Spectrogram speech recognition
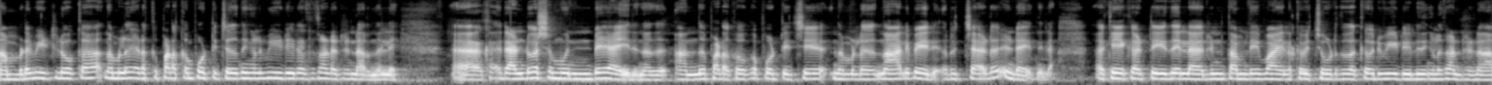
നമ്മുടെ വീട്ടിലൊക്കെ നമ്മൾ ഇടയ്ക്ക് പടക്കം പൊട്ടിച്ചത് നിങ്ങൾ വീഡിയോയിലൊക്കെ കണ്ടിട്ടുണ്ടായിരുന്നല്ലേ? രണ്ട് വർഷം മുൻപേ ആയിരുന്നത്. അന്ന് പടക്കമൊക്കെ പൊട്ടിച്ച് നമ്മൾ നാല് പേര് റിച്ചാർഡ് ഉണ്ടായിരുന്നില്ല. കേക്ക് കട്ട് ചെയ്ത് എല്ലാവരും തമ്മിൽ വായിലൊക്കെ വെച്ച് കൊടുത്തതൊക്കെ ഒരു വീഡിയോയിൽ നിങ്ങൾ കണ്ടിട്ടുണ്ട്. ആ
